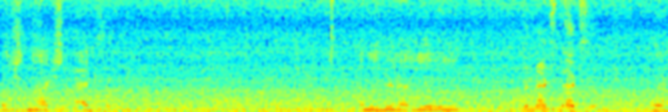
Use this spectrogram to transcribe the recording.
What's the next exit? And you do that UE? The next exit. Yeah.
